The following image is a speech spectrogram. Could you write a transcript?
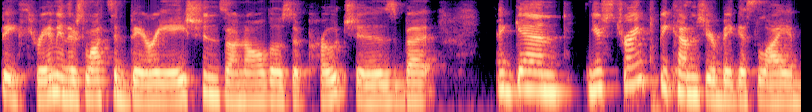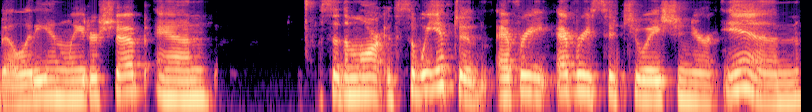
big three. I mean there's lots of variations on all those approaches but again your strength becomes your biggest liability in leadership and so the more so we have to every every situation you're in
